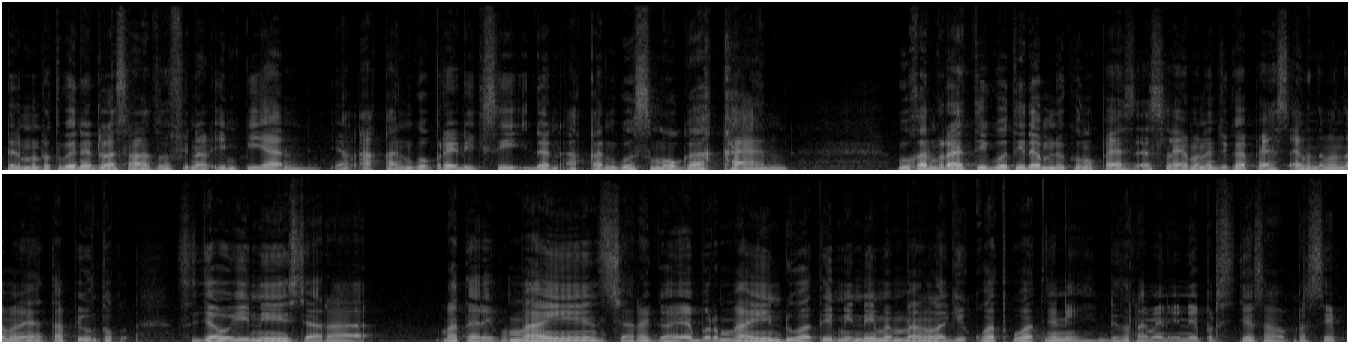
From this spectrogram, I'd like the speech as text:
Dan menurut gue ini adalah salah satu final impian yang akan gue prediksi dan akan gue semogakan. Bukan berarti gue tidak mendukung PSS Sleman dan juga PSM teman-teman ya. Tapi untuk sejauh ini secara materi pemain secara gaya bermain dua tim ini memang lagi kuat-kuatnya nih di turnamen ini Persija sama Persib.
